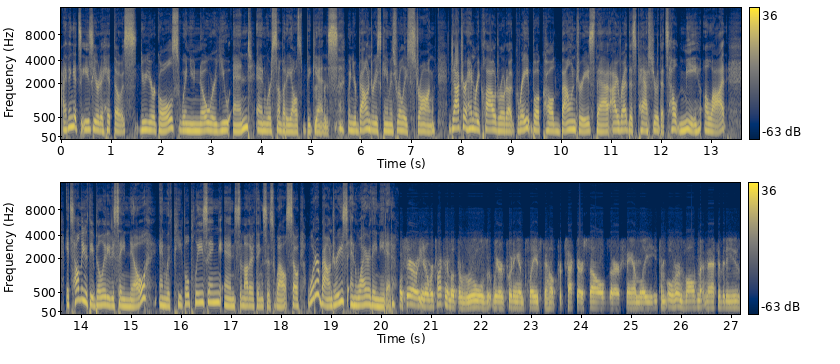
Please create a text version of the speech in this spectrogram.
I think it's easier to hit those new year goals when you know where you end and where somebody else begins, when your boundaries game is really strong. Dr. Henry Cloud wrote a great book called Boundaries that I read this past year that's helped me a lot. It's helped me with the ability to say no and with people pleasing and some other things as well. So, what are boundaries and why are they needed? Well, Sarah, you know, we're talking about the rules that we are putting in place to help protect ourselves and our family from over involvement in activities.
